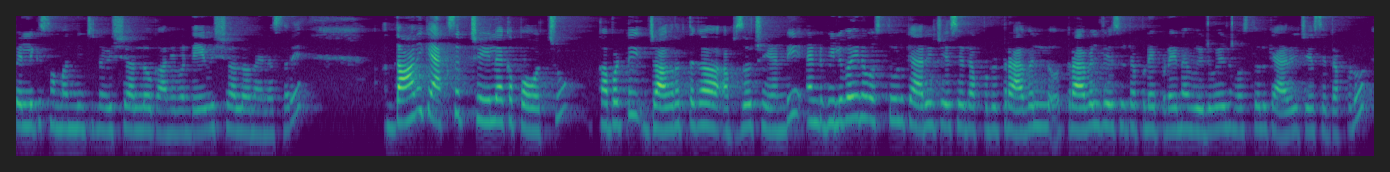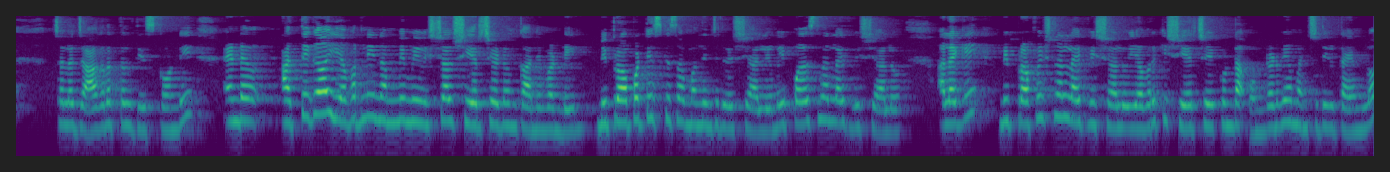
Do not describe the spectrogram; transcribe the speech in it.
పెళ్ళికి సంబంధించిన విషయాల్లో కానివ్వండి ఏ విషయాల్లోనైనా సరే దానికి యాక్సెప్ట్ చేయలేకపోవచ్చు. కాబట్టి జాగ్రత్తగా అబ్జర్వ్ చేయండి. అండ్ విలువైన వస్తువులు క్యారీ చేసేటప్పుడు ట్రావెల్ ట్రావెల్ చేసేటప్పుడు ఎప్పుడైనా విలువైన వస్తువులు క్యారీ చేసేటప్పుడు చాలా జాగ్రత్తలు తీసుకోండి. అండ్ అతిగా ఎవరిని నమ్మి మీ విషయాలు షేర్ చేయడం కానివ్వండి మీ ప్రాపర్టీస్కి సంబంధించిన విషయాలు మీ పర్సనల్ లైఫ్ విషయాలు అలాగే మీ ప్రొఫెషనల్ లైఫ్ విషయాలు ఎవరికి షేర్ చేయకుండా ఉండడమే మంచిది ఈ టైంలో.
